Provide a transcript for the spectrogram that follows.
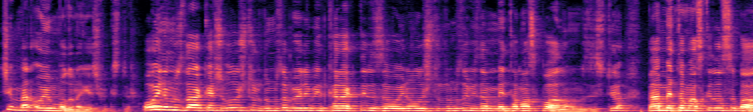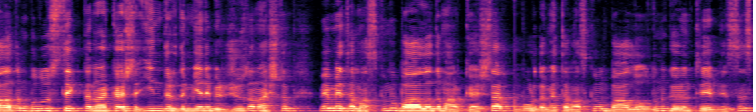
Şimdi ben oyun moduna geçmek istiyorum. Oyunumuzda arkadaşlar oluşturduğumuzda böyle bir karakterize oyunu oluşturduğumuzda bizden Metamask bağlamamızı istiyor. Ben Metamask'ı nasıl bağladım? BlueStack'ten arkadaşlar indirdim. Yeni bir cüzdan açtım ve Metamask'ımı bağladım arkadaşlar. Burada Metamask'ımın bağlı olduğunu görüntüleyebilirsiniz.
